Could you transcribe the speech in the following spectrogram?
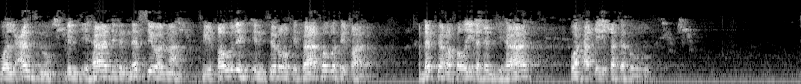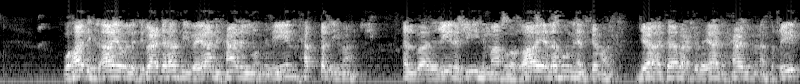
والعزم بالجهاد بالنفس والمال في قوله انفروا خفافا وثقالا. ذكر فضيلة الجهاد وحقيقته. وهذه الآية والتي بعدها في بيان حال المؤمنين حق الإيمان. البالغين فيه ما هو غاية له من الكمال. جاءتا بعد بيان حال المنافقين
